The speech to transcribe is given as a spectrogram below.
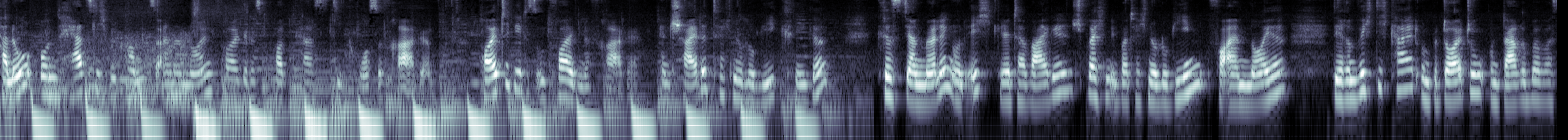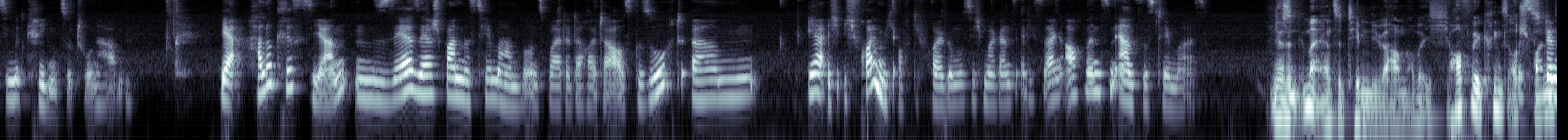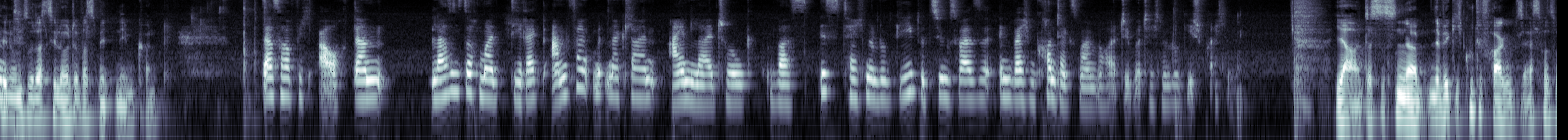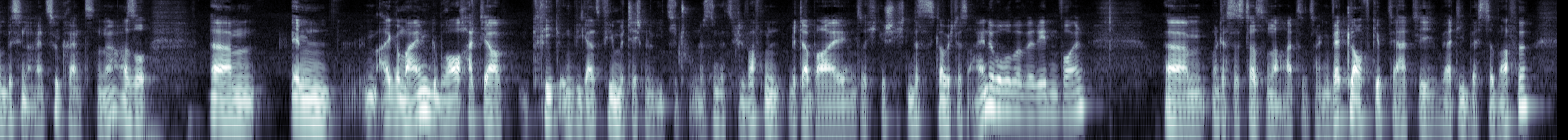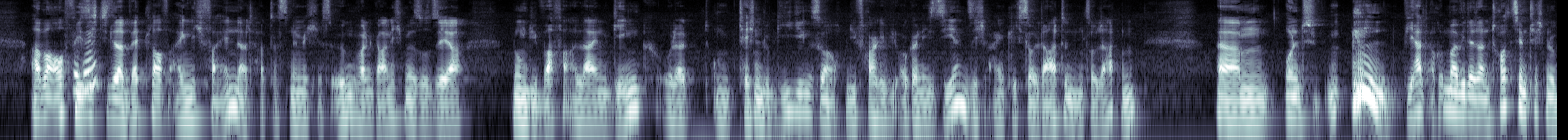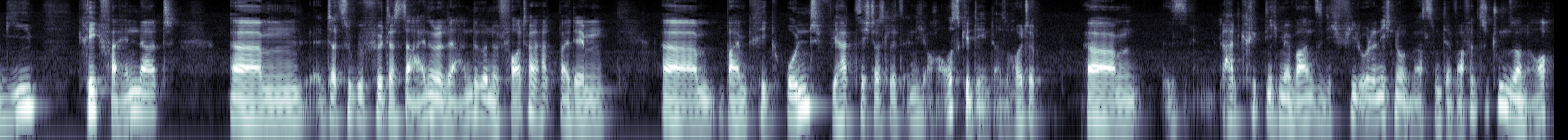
Hallo und herzlich willkommen zu einer neuen Folge des Podcasts Die große Frage. Heute geht es um folgende Frage. Entscheidet Technologie Kriege? Christian Mölling und ich, Greta Weigel, sprechen über Technologien, vor allem neue, deren Wichtigkeit und Bedeutung und darüber, was sie mit Kriegen zu tun haben. Ja, hallo Christian. Ein sehr, sehr spannendes Thema haben wir uns beide da heute ausgesucht. Ähm, ja, ich, ich freue mich auf die Folge, muss ich mal ganz ehrlich sagen, auch wenn es ein ernstes Thema ist. Ja, das sind immer ernste Themen, die wir haben, aber ich hoffe, wir kriegen es auch das spannend stimmt. hin und so, dass die Leute was mitnehmen können. Das hoffe ich auch. Dann lass uns doch mal direkt anfangen mit einer kleinen Einleitung. Was ist Technologie, beziehungsweise in welchem Kontext wollen wir heute über Technologie sprechen? Ja, das ist eine, eine wirklich gute Frage, um es erstmal so ein bisschen einzugrenzen. Ne? Also ähm, im, im, allgemeinen Gebrauch hat ja Krieg irgendwie ganz viel mit Technologie zu tun. Es sind ganz viele Waffen mit dabei und solche Geschichten. Das ist, glaube ich, das eine, worüber wir reden wollen. Ähm, und dass es da so eine Art sozusagen Wettlauf gibt, wer hat die, wer hat die beste Waffe. Aber auch, wie mhm. sich dieser Wettlauf eigentlich verändert hat, dass nämlich es irgendwann gar nicht mehr so sehr nur um die Waffe allein ging oder um Technologie ging, sondern auch um die Frage, wie organisieren sich eigentlich Soldatinnen und Soldaten. Ähm, und wie hat auch immer wieder dann trotzdem Technologie Krieg verändert, ähm, dazu geführt, dass der eine oder der andere einen Vorteil hat bei dem, ähm, beim Krieg und wie hat sich das letztendlich auch ausgedehnt? Also heute ähm, hat Krieg nicht mehr wahnsinnig viel oder nicht nur was mit der Waffe zu tun, sondern auch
